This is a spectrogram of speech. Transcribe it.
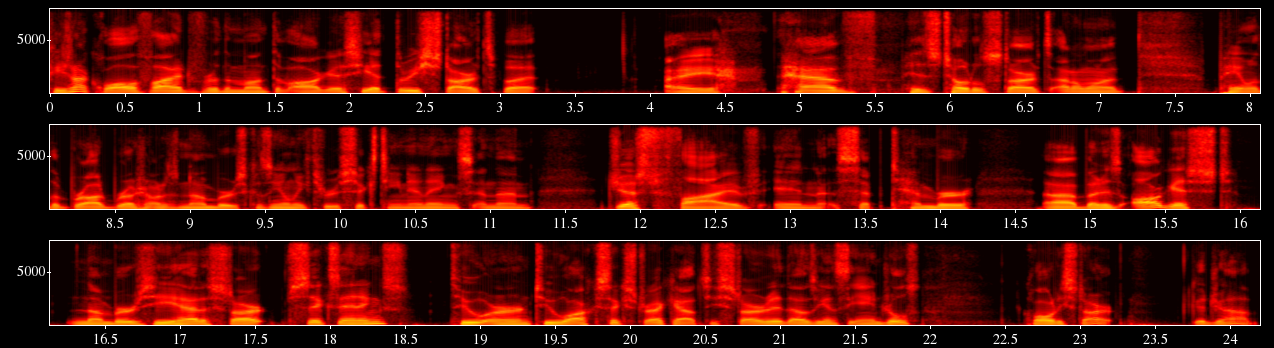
he's not qualified for the month of August. He had three starts, but I have his total starts. I don't want to paint with a broad brush on his numbers because he only threw 16 innings and then just five in September. Uh, but his August numbers, he had a start, six innings, two earned, two walks, six strikeouts. He started, that was against the Angels. Quality start. Good job.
